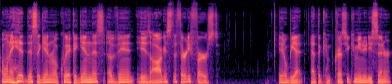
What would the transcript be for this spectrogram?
i want to hit this again real quick again this event is august the 31st it'll be at at the crestview community center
